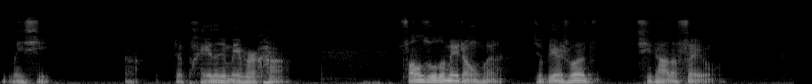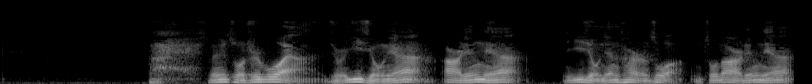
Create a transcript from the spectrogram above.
没戏，啊，这赔的就没法看了，房租都没挣回来，就别说其他的费用。唉，所以做直播呀，就是一九年、二零年，一九年开始做，做到二零年，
